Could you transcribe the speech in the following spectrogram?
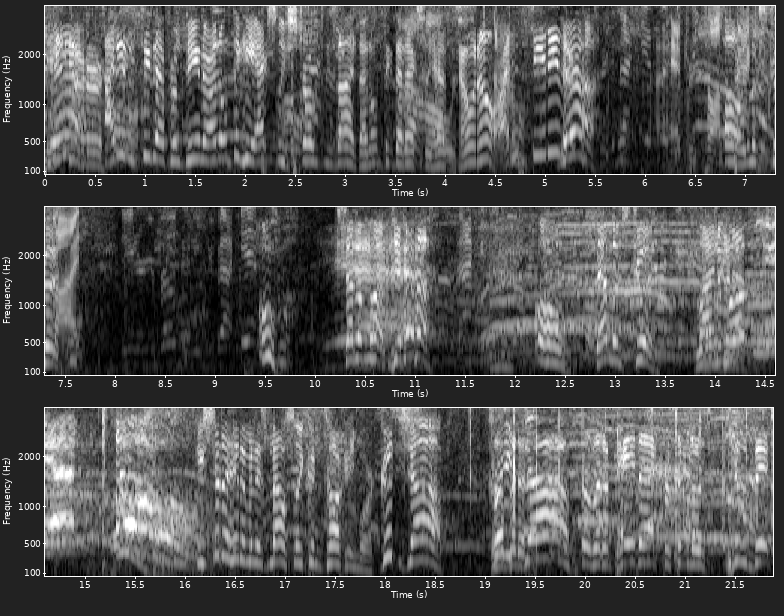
Yeah. I didn't see that from Deaner. I don't think he actually stroked his eyes. I don't think that actually oh, happened. No, no, I didn't see it either. Yeah. Hendry tossed Oh, it back looks good. inside. Ooh. Set him up. Yeah. Oh, that looks good. Line him up. Yeah. Oh! He should have hit him in his mouth so he couldn't talk anymore. Good job. Great job. Of, a little bit of payback for some of those two-bit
